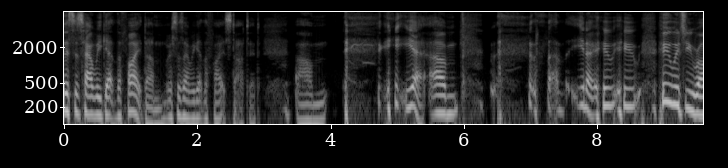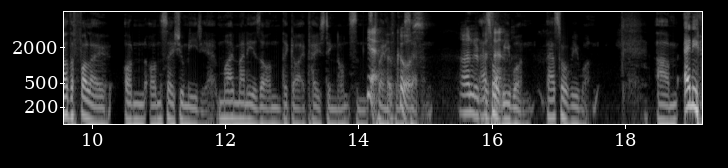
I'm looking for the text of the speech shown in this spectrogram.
this is how we get the fight done. This is how we get the fight started. Um, yeah. Um, you know, who who who would you rather follow on on social media? My money is on the guy posting nonsense Yeah, twenty of course. seven. Hundred That's what we want. That's what we want. Um, anyway,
